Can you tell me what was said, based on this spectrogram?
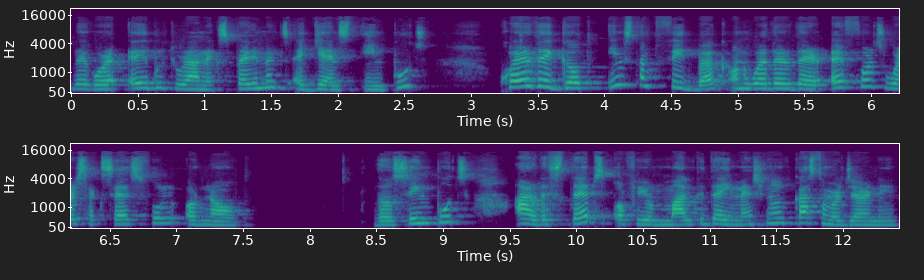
they were able to run experiments against inputs where they got instant feedback on whether their efforts were successful or not. Those inputs are the steps of your multidimensional customer journey,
